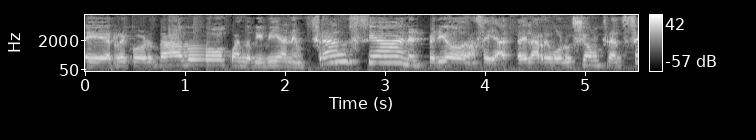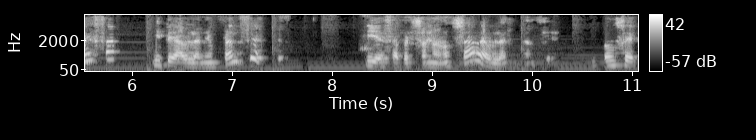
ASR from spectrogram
eh, recordado cuando vivían en Francia, en el periodo, no sé, ya, de la Revolución Francesa, y te hablan en francés. Y esa persona no sabe hablar francés. Entonces,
